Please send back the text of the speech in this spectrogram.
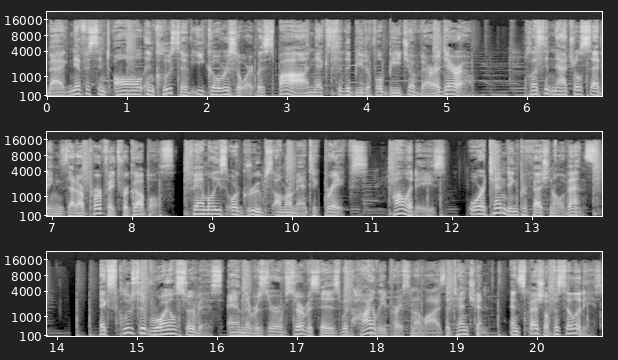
Magnificent all inclusive eco resort with spa next to the beautiful beach of Varadero. Pleasant natural settings that are perfect for couples, families, or groups on romantic breaks, holidays, or attending professional events. Exclusive royal service and the reserved services with highly personalized attention and special facilities.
